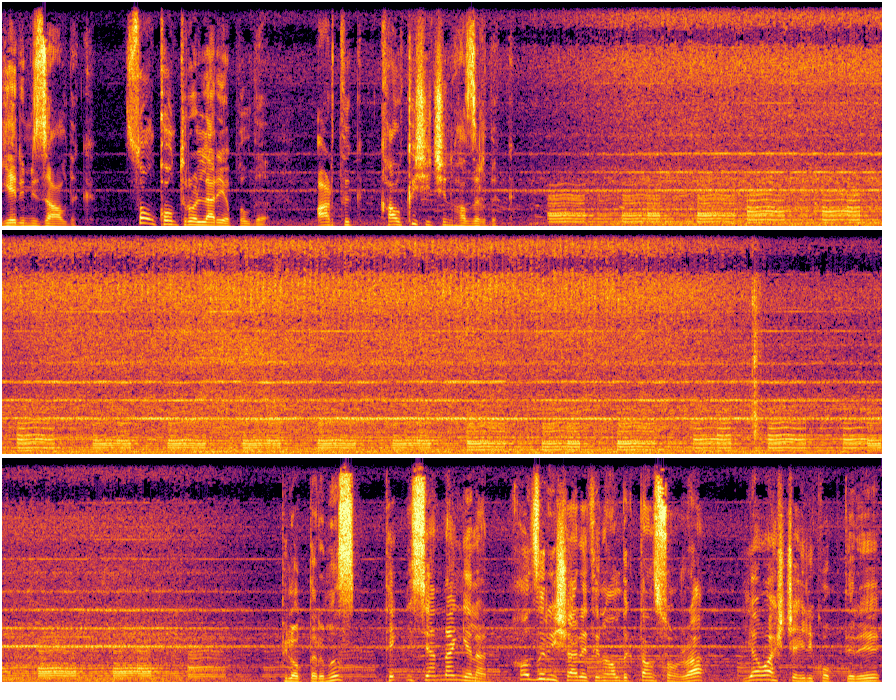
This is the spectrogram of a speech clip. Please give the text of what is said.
Yerimizi aldık. Son kontroller yapıldı. Artık kalkış için hazırdık. Pilotlarımız teknisyenden gelen hazır işaretini aldıktan sonra yavaşça helikopteri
